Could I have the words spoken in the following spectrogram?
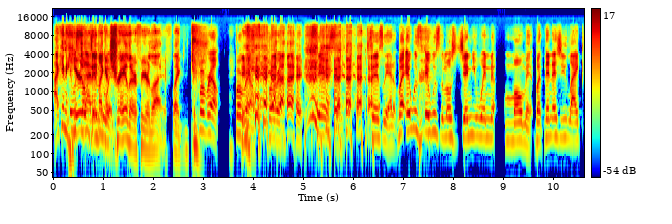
I can hear so that in like a trailer for your life. Like for real. For real. For real. Seriously. seriously Adam. but it was it was the most genuine moment but then as you like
